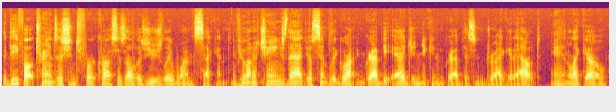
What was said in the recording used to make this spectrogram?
the default transitions for a cross dissolve is usually one second. If you want to change that, you'll simply go out and grab the edge and you can grab this and drag it out and let go.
